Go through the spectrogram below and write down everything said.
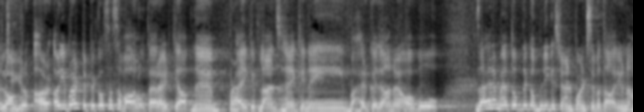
لانگ ٹرم اور یہ بڑا ٹپکل سا سوال ہوتا ہے رائٹ کہ آپ نے پڑھائی کے پلانس ہیں کہ نہیں باہر کا جانا ہے۔ اور وہ ظاہر ہے میں تو اپنے کمپنی کے اسٹینڈ پوائنٹ سے بتا رہی ہوں نا۔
